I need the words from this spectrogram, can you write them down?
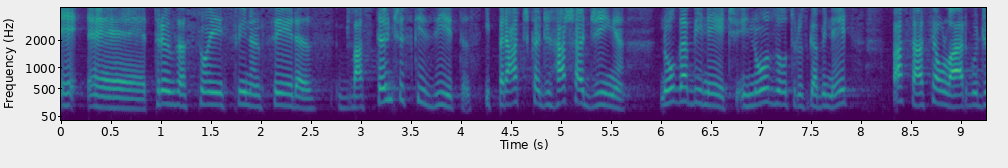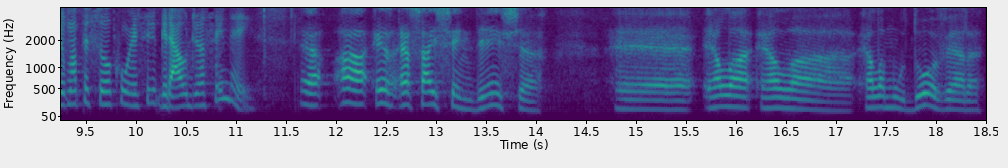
é, é, transações financeiras bastante esquisitas e prática de rachadinha no gabinete e nos outros gabinetes, passasse ao largo de uma pessoa com esse grau de ascendência. É, a, essa ascendência é, ela, ela, ela mudou, Vera,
